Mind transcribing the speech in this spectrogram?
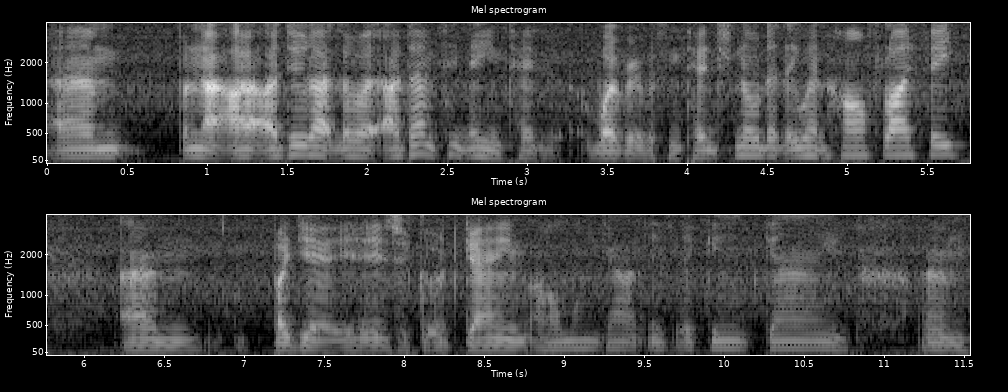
Um, but no, I, I do like the way. I don't think they intent whether it was intentional that they went Half Lifey. Um, but yeah, it is a good game. Oh my god, it's a good game. Um,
